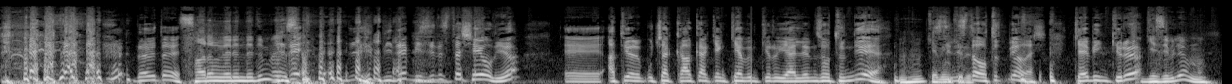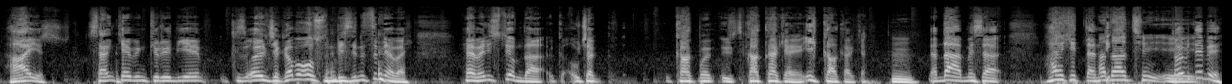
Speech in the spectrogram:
Tabii tabii. Sarın verin dedim mi? Bir de, bir, de business'ta şey oluyor. E, atıyorum uçak kalkarken cabin crew yerlerinize oturun diyor ya. Kevin Business'ta Kürü. oturtmuyorlar. cabin crew Gezebiliyor mu? hayır. Sen cabin crew diyelim kız ölecek ama olsun business'ım ya ben. Hemen istiyorum daha uçak kalkmak kalkarken yani ilk kalkarken. Hı. Ya daha mesela hareketlendik. Ha daha şey. Tabii e, tabii.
